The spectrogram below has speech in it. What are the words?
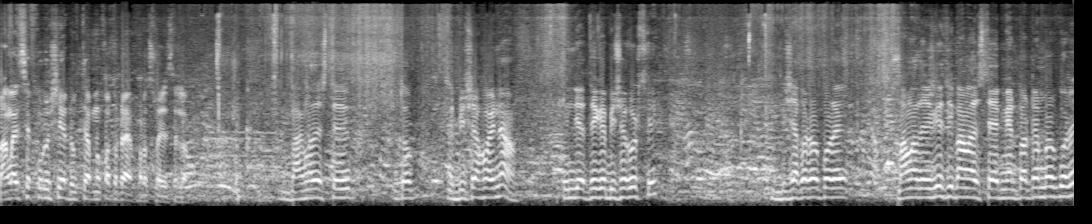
বাংলাদেশে ক্রোশিয়া ঢুকতে আপনার কত টাকা খরচ হয়েছিল? বাংলাদেশ থেকে তো ভিসা হয় না ইন্ডিয়া থেকে ভিসা করছি। ভিসা করার পরে বাংলাদেশ গেছি বাংলাদেশ থেকে ম্যান টেম্পার করে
